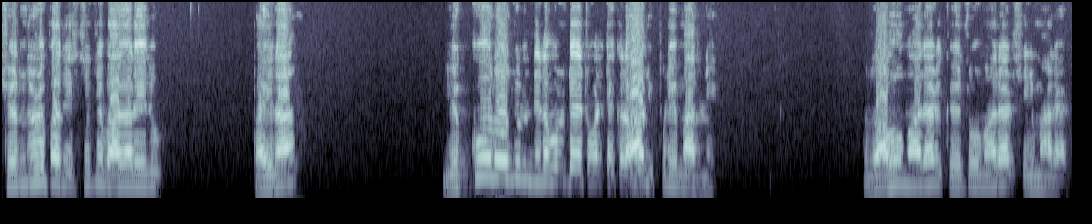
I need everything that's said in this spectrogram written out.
చంద్రుడి పరిస్థితి బాగాలేదు. పైన ఎక్కువ రోజులు నిలవుండేటువంటి గ్రహాలు ఇప్పుడే మారినాయి. రాహు మారాడు కేతువు మారాడు శని మారాడు.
